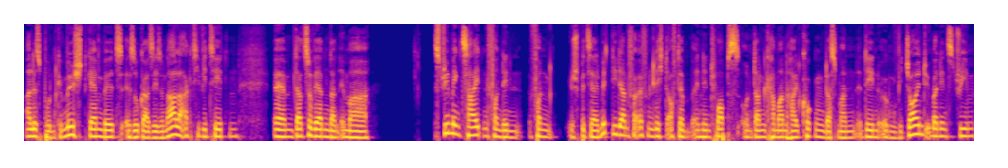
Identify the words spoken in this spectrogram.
alles bunt gemischt, Gambit, äh, sogar saisonale Aktivitäten. Ähm, dazu werden dann immer Streaming-Zeiten von den von speziellen Mitgliedern veröffentlicht auf der in den Twops und dann kann man halt gucken, dass man den irgendwie joint über den Stream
